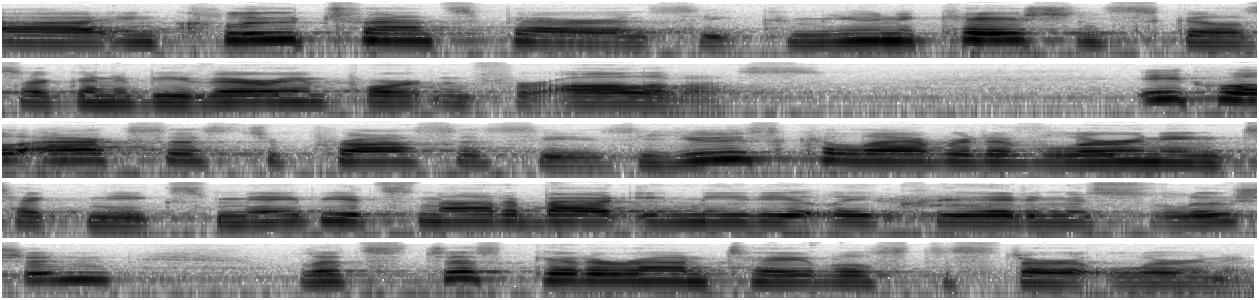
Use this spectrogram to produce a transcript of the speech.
uh, include transparency. Communication skills are going to be very important for all of us. Equal access to processes. Use collaborative learning techniques. Maybe it's not about immediately creating a solution. Let's just get around tables to start learning.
